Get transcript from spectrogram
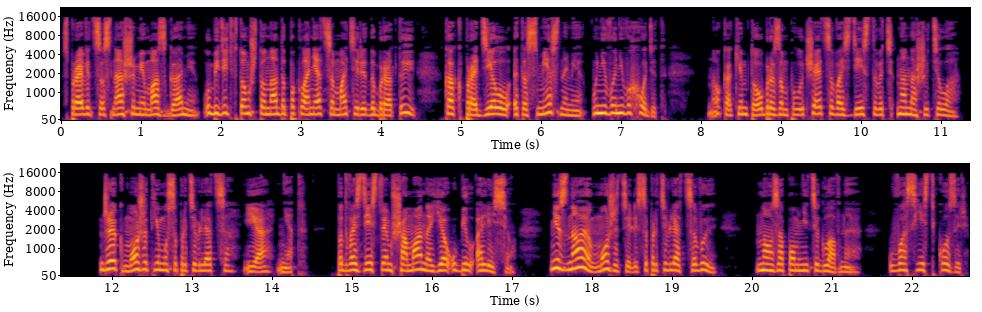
Справиться с нашими мозгами, убедить в том, что надо поклоняться матери доброты, Как проделал это с местными, у него не выходит. Но каким-то образом получается воздействовать на наши тела. Джек может ему сопротивляться, я — нет. Под воздействием шамана я убил Олесю. Не знаю, можете ли сопротивляться вы. Но запомните главное. У вас есть козырь.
